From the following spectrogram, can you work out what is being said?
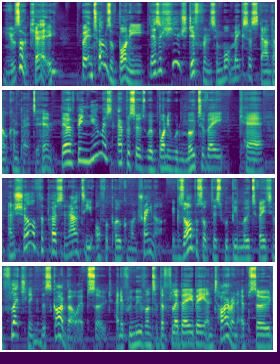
he was okay. But in terms of Bonnie, there's a huge difference in what makes her stand out compared to him. There have been numerous episodes where Bonnie would motivate, care, and show off the personality of a Pokemon trainer. Examples of this would be motivating Fletchling in the Skybell episode, and if we move on to the Flabebe and Tyrunt episode,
